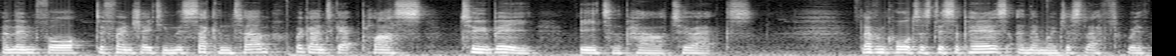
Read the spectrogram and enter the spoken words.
And then for differentiating this second term, we're going to get plus 2b e to the power 2x. 11 quarters disappears and then we're just left with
